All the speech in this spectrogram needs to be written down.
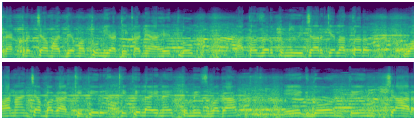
ट्रॅक्टरच्या माध्यमातून या ठिकाणी आहेत लोक. आता जर तुम्ही विचार केला तर वाहनांच्या बघा किती किती लाईन आहेत तुम्हीच बघा. एक दोन तीन चार.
